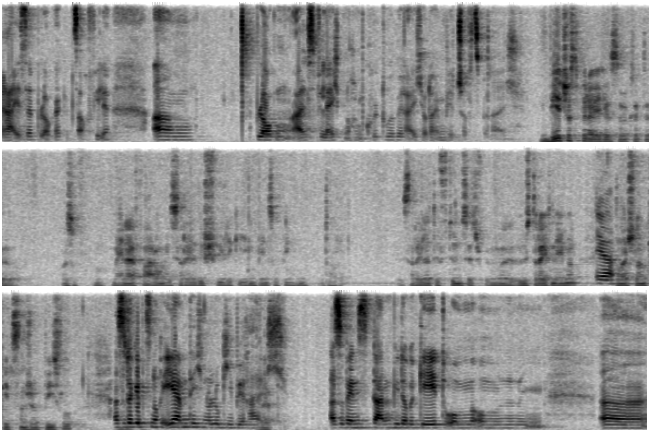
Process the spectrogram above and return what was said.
Reiseblogger gibt es auch viele, ähm, bloggen als vielleicht noch im Kulturbereich oder im Wirtschaftsbereich. Im Wirtschaftsbereich ist, habe gesagt, also meiner Erfahrung ist es relativ schwierig, irgendwen zu finden. Oder ist relativ dünn, jetzt wenn wir Österreich nehmen. Ja. Deutschland geht es dann schon ein bisschen. Also da gibt es noch eher im Technologiebereich. Ja. Also wenn es dann wieder geht um, um äh,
